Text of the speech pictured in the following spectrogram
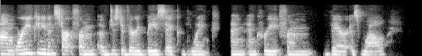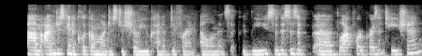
um, or you can even start from just a very basic blank and, and create from there as well. Um, I'm just going to click on one just to show you kind of different elements that could be. So this is a, a Blackboard presentation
